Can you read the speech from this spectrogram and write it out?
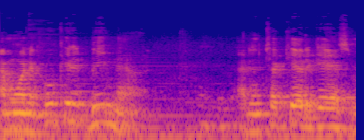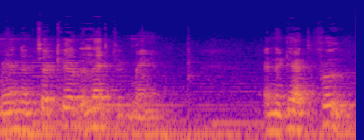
I'm wondering who could it be now? I didn't take care of the gas man, didn't take care of the electric man, and they got the food.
